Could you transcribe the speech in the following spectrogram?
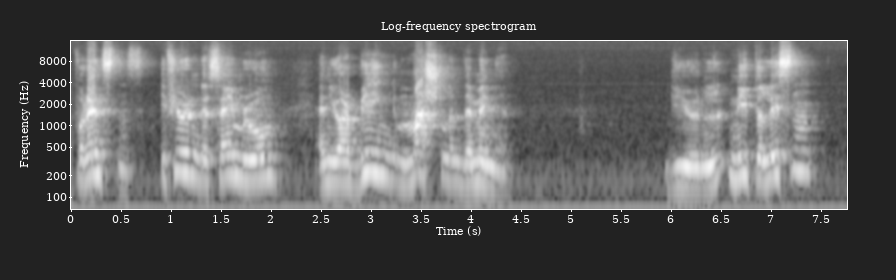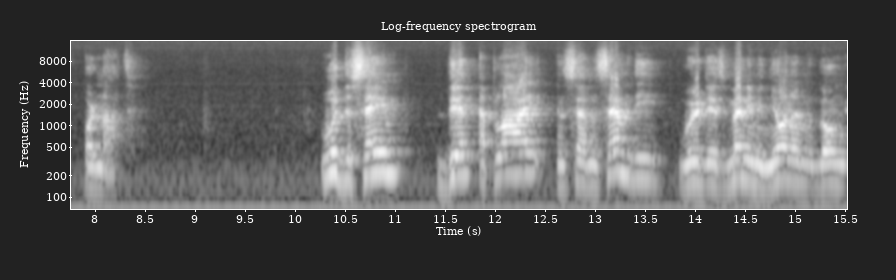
For instance, if you're in the same room and you are being mashlim minyan, do you need to listen or not? Would the same din apply in 770 where there's many minyanim going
